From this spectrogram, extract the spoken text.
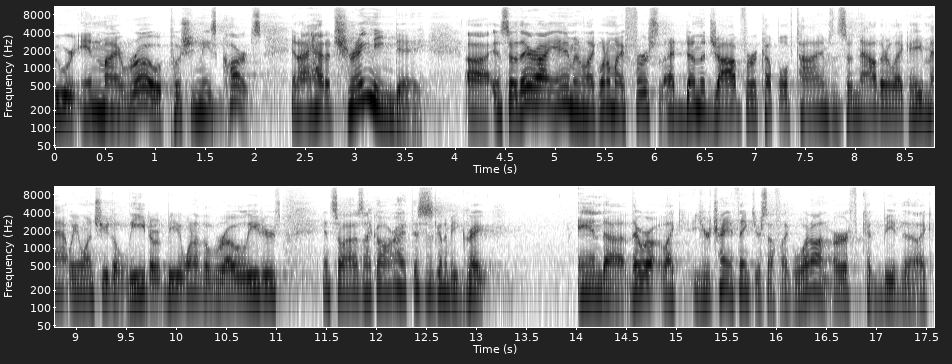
who were in my row pushing these carts. And I had a training day. Uh, and so there I am, and like one of my first, I'd done the job for a couple of times, and so now they're like, hey, Matt, we want you to lead or be one of the row leaders. And so I was like, all right, this is going to be great. And uh, they were like, you're trying to think to yourself, like, what on earth could be the, like,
